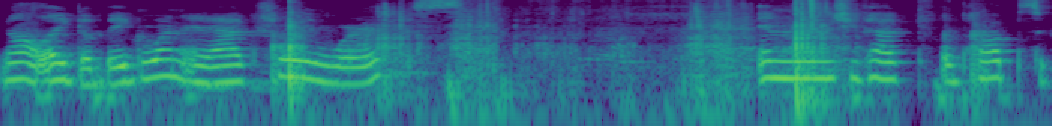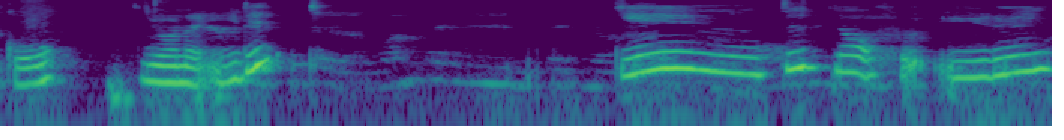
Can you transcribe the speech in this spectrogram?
not like a big one. It actually works. And then she packed a popsicle. You want to eat it? Dang, it's not for eating.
